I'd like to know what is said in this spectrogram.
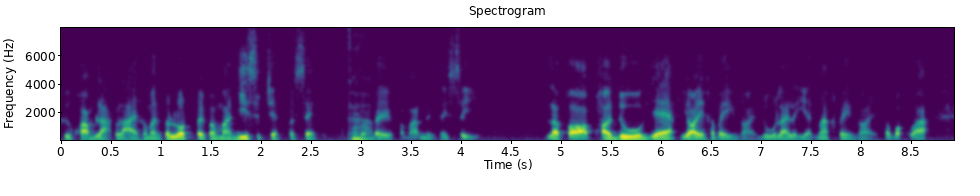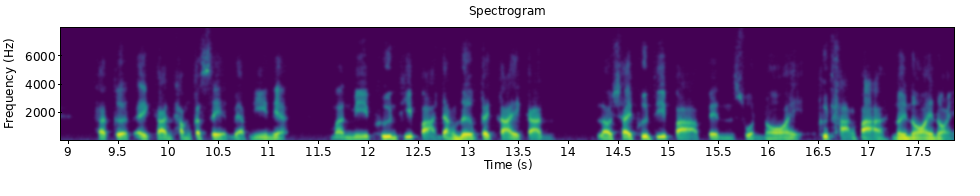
คือความหลากหลายของมันก็ลดไปประมาณ 27%ลดไปประมาณหนึ่งในสี่แล้วก็พอดูแยกย่อยเข้าไปอีกหน่อย ดูรายละเอียดมากเข้าไปอีกหน่อย ก็บอกว่าถ้าเกิดไอการทำเกษตรแบบนี้เนี่ย มันมีพื้นที่ป่าดั้งเดิมใกล้ ๆ กัน เราใช้พื้นที่ป่าเป็นส่วนน้อย คือถางป่าน้อยๆหน่อย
